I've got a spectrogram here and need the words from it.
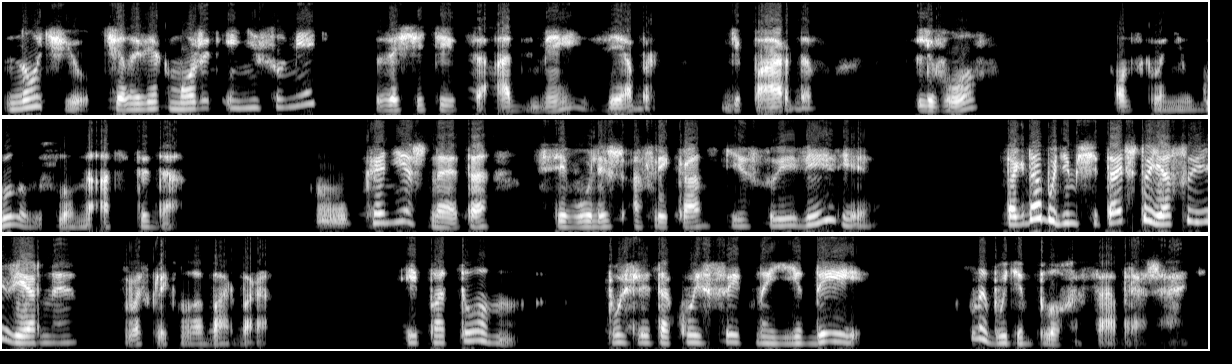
Ночью человек может и не суметь защититься от змей, зебр, гепардов, львов. Он склонил голову, словно от стыда. Ну, конечно, это всего лишь африканские суеверия. Тогда будем считать, что я суеверная, воскликнула Барбара. И потом, после такой сытной еды, мы будем плохо соображать.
